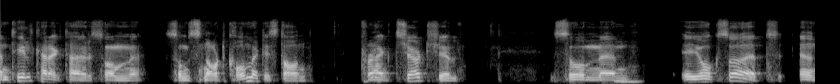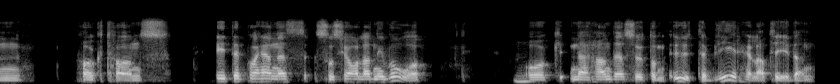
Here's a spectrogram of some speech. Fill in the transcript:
en till karaktär som, som snart kommer till stan. Frank Churchill. Som eh, är ju också ett, en högt höns. Lite på hennes sociala nivå. Mm. Och när han dessutom uteblir hela tiden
